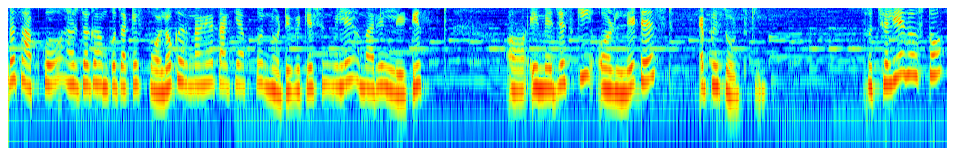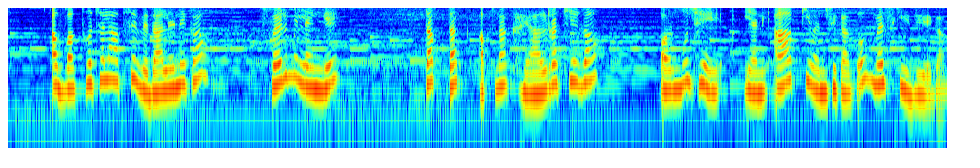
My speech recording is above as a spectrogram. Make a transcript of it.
बस आपको हर जगह हमको जाके फॉलो करना है ताकि आपको नोटिफिकेशन मिले हमारे लेटेस्ट इमेजेस की और लेटेस्ट एपिसोड्स की। तो चलिए दोस्तों, अब वक्त हो चला आपसे विदा लेने का। फिर मिलेंगे। तब तक अपना ख्याल रखिएगा और मुझे, यानी आपकी वंशिका को मिस कीजिएगा।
